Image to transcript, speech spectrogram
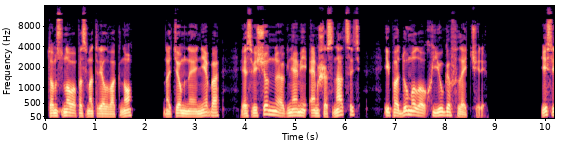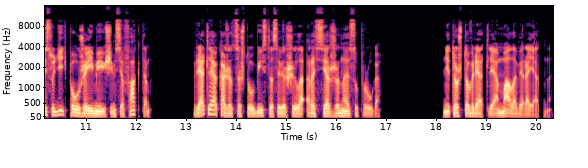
Том снова посмотрел в окно, на темное небо и освещенную огнями М-16 и подумал о Хьюго Флетчере. Если судить по уже имеющимся фактам, вряд ли окажется, что убийство совершила рассерженная супруга. Не то что вряд ли, а маловероятно.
